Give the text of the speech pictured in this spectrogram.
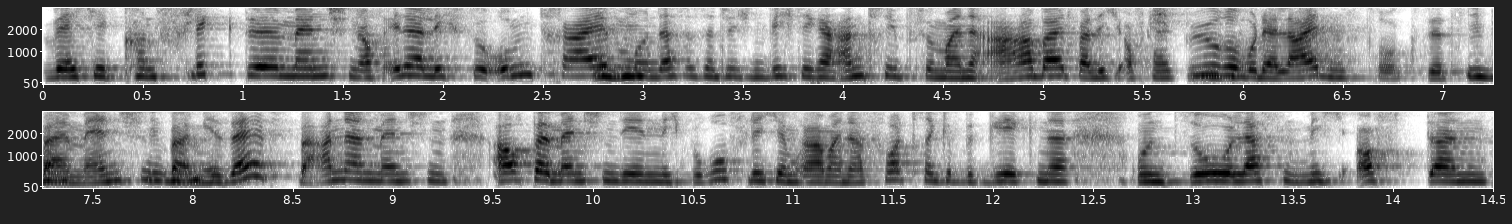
welche Konflikte Menschen auch innerlich so umtreiben. Mhm. Und das ist natürlich ein wichtiger Antrieb für meine Arbeit, weil ich oft spüre, wo der Leidensdruck sitzt mhm. bei Menschen, mhm. bei mir selbst, bei anderen Menschen, auch bei Menschen, denen ich beruflich im Rahmen meiner Vorträge begegne. Und so lassen mich oft dann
